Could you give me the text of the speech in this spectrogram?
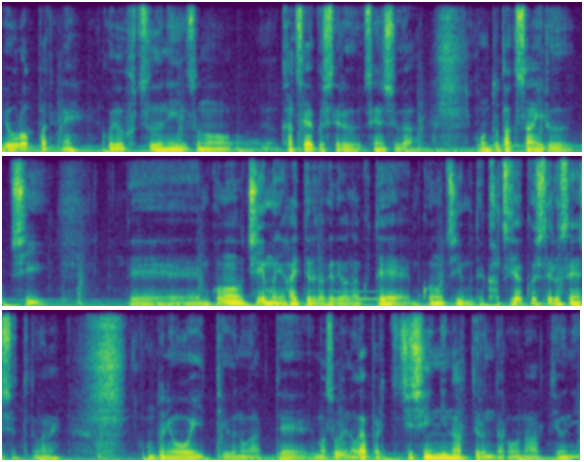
ヨーロッパでねこれ普通にその活躍してる選手がほんとたくさんいるしでこのチームに入ってるだけではなくてこのチームで活躍してる選手っていうのがね本当に多いっていうのがあって、まあ、そういうのがやっぱり自信になってるんだろうなっていうふうに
